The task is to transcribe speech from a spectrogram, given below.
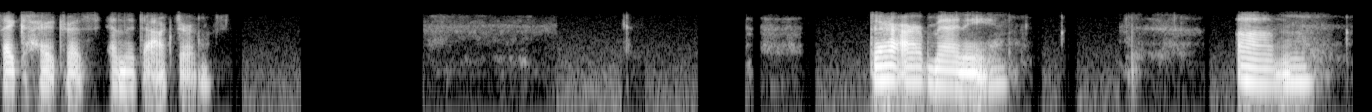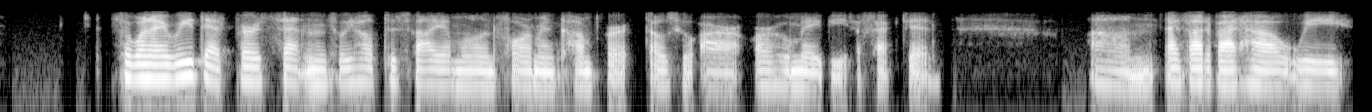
psychiatrist and the doctor. There are many. Um, so when I read that first sentence, we hope this volume will inform and comfort those who are or who may be affected. Um, I thought about how we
